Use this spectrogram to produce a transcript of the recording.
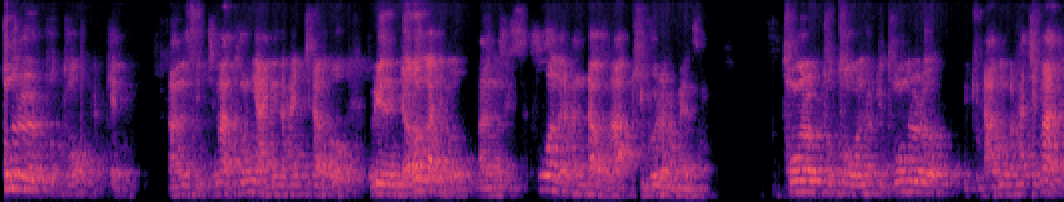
돈을 보통 이렇게 나눌 수 있지만 돈이 아니다 할지라도 우리는 여러 가지로 나눌 수 있어요. 후원을 한다거나 기부를 하면서 돈으로 보통은 이렇게 돈으로 이렇게 나눔을 하지만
